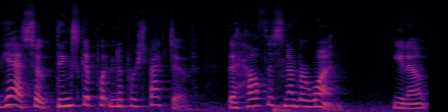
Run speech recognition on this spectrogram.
yeah, so things get put into perspective. The health is number one. You know,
